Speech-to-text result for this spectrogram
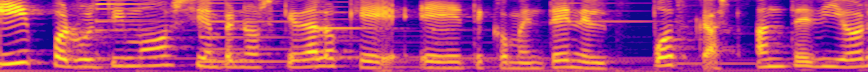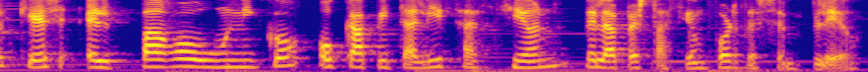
Y por último, siempre nos queda lo que eh, te comenté en el podcast anterior, que es el pago único o capitalización de la prestación por desempleo,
